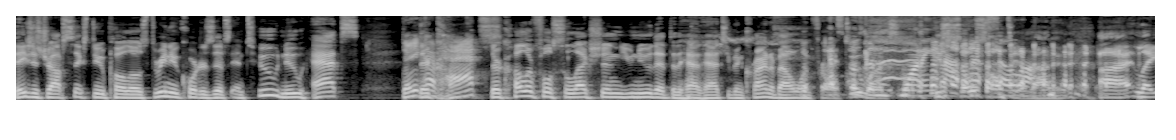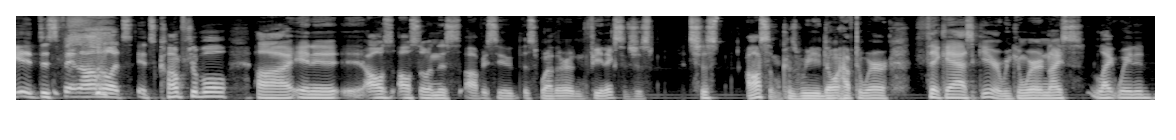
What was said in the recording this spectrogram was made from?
They just dropped six new polos, three new quarter zips, and two new hats. They They're have co- hats. Their colorful selection. You knew that they had hats. You've been crying about one for like two Espo's months. wanting a He's hat so for so salty about it. Uh, like it's just phenomenal. It's it's comfortable, uh, and it, it also also in this obviously this weather in Phoenix, it's just it's just awesome because we don't have to wear thick ass gear. We can wear nice lightweighted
